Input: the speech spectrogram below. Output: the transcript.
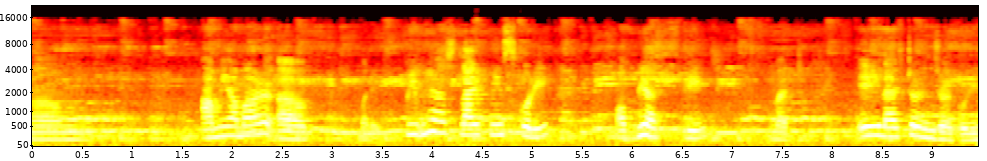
Um, আমি আমার মানে প্রিভিয়াস লাইফ মিস করি অবভিয়াসলি বাট এই লাইফটাও এনজয় করি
